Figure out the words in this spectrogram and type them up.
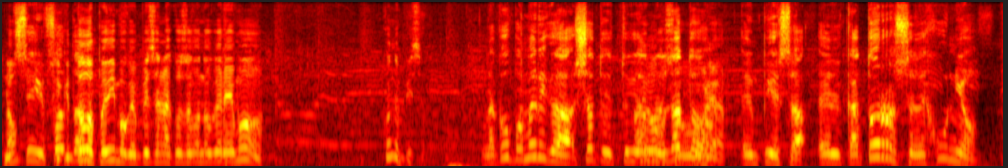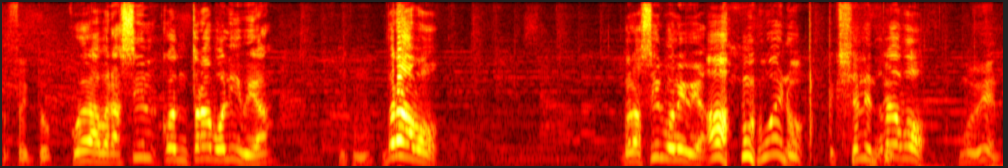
¿no? Sí, Así que todos pedimos que empiecen las cosas cuando queremos. ¿Cuándo empieza? La Copa América, ya te estoy dando el dato, empieza el 14 de junio. Perfecto. Juega Brasil contra Bolivia. ¡Bravo! Brasil-Bolivia. Ah, muy bueno. Excelente. ¡Bravo! Muy bien,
